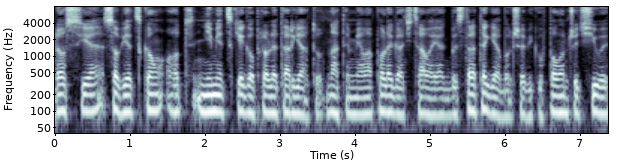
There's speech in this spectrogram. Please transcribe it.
Rosję sowiecką od niemieckiego proletariatu. Na tym miała polegać cała jakby strategia bolszewików, połączyć siły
